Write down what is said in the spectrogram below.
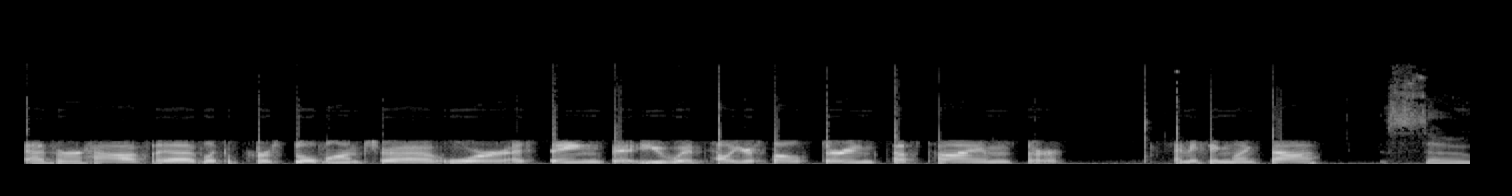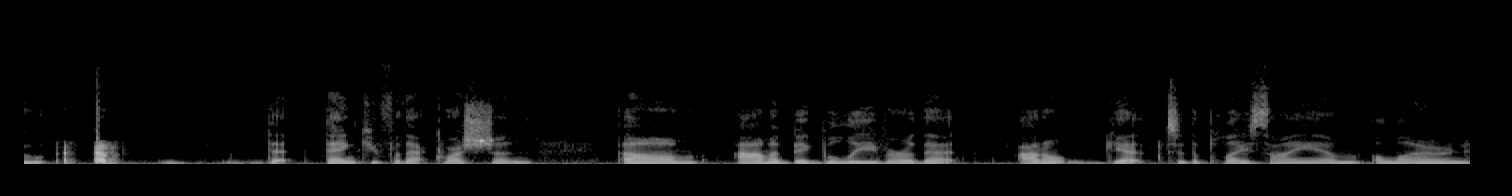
ever have a, like a personal mantra or a thing that you would tell yourself during tough times or anything like that? So, Uh, th- thank you for that question. Um, I'm a big believer that I don't get to the place I am alone.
